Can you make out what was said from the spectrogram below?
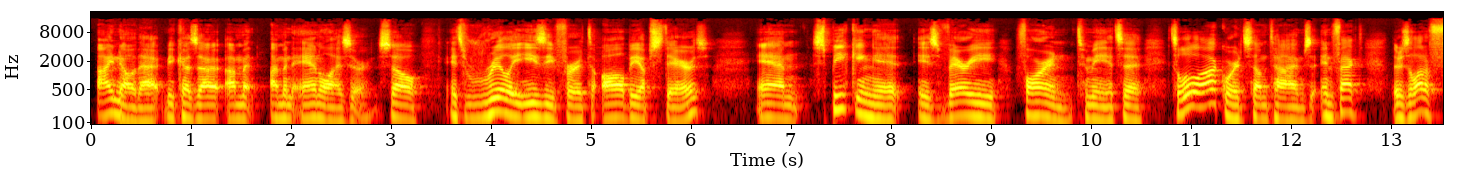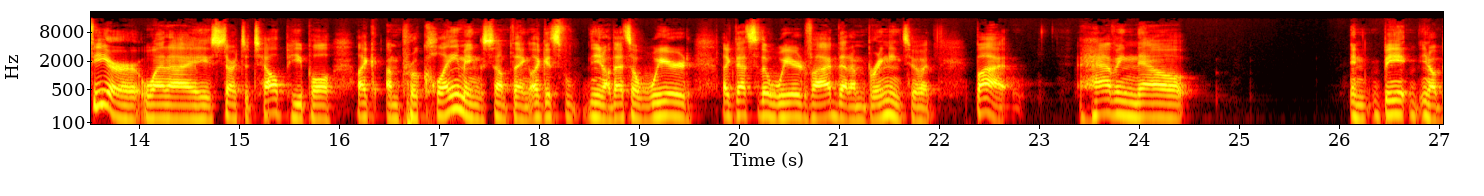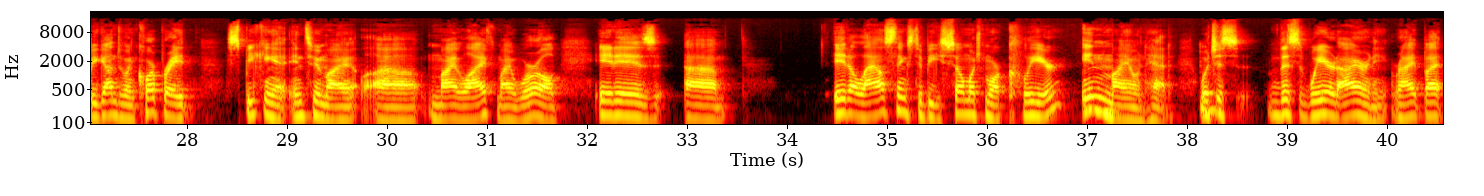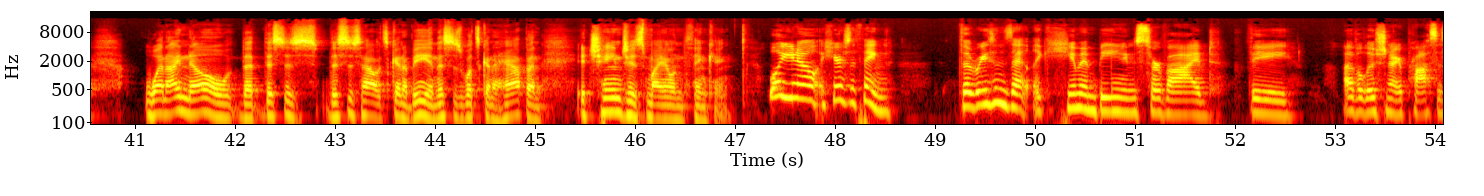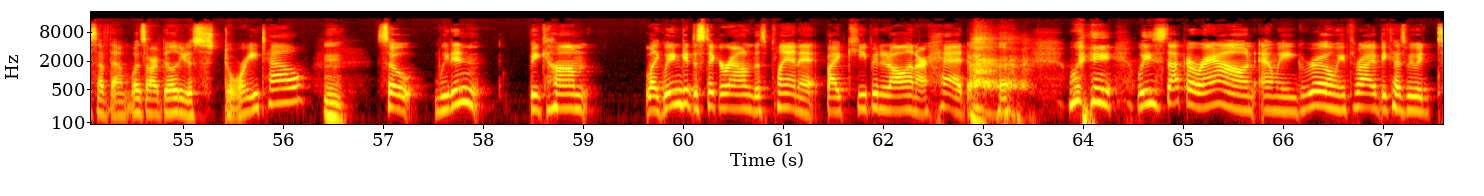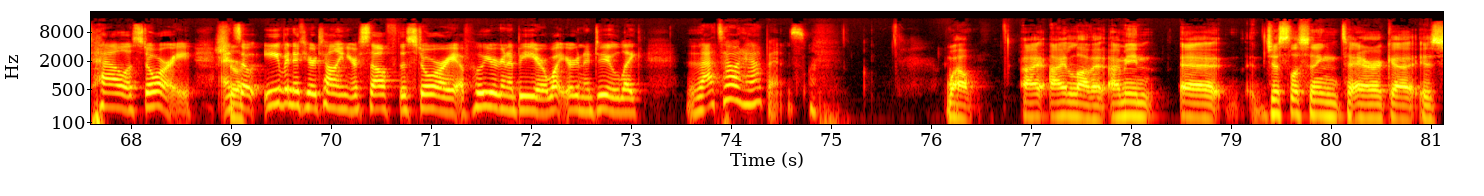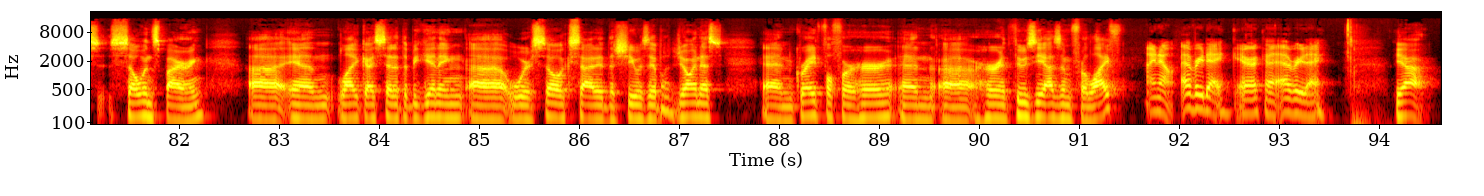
I know that because I, I'm, an, I'm an analyzer. So it's really easy for it to all be upstairs. And speaking it is very foreign to me. It's a it's a little awkward sometimes. In fact, there's a lot of fear when I start to tell people like I'm proclaiming something. Like it's you know that's a weird like that's the weird vibe that I'm bringing to it. But having now and be you know begun to incorporate speaking it into my uh, my life, my world, it is. Um, it allows things to be so much more clear in mm-hmm. my own head, which mm-hmm. is this weird irony, right? But when I know that this is this is how it's going to be and this is what's going to happen, it changes my own thinking. Well, you know, here's the thing. The reasons that like human beings survived the evolutionary process of them was our ability to story tell. Mm. So we didn't become like we didn't get to stick around this planet by keeping it all in our head. we we stuck around and we grew and we thrived because we would tell a story. And so even if you're telling yourself the story of who you're going to be or what you're going to do, like that's how it happens. Well, I, I love it. I mean, uh, just listening to Erika is so inspiring. Uh, and like I said at the beginning, uh, we're so excited that she was able to join us and grateful for her and uh, her enthusiasm for life. I know, every day, Erika, every day. Yeah.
